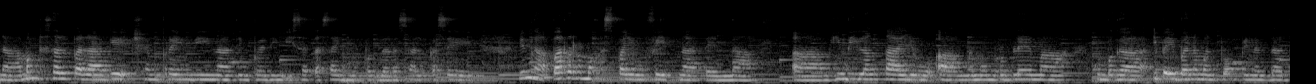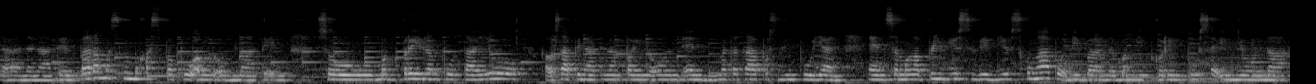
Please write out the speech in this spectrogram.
na magdasal palagi. Siyempre, hindi natin pwedeng iset aside yung pagdarasal kasi, yun nga, para lumakas pa yung faith natin na um, hindi lang tayo um, namumroblema. Kumbaga, iba-iba naman po ang pinagdadaanan natin para mas lumakas pa po ang loob natin. So, mag-pray lang po tayo, kausapin natin ang Panginoon and matatapos din po yan. And sa mga previous videos ko nga po, di ba, nabanggit ko rin po sa inyo na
